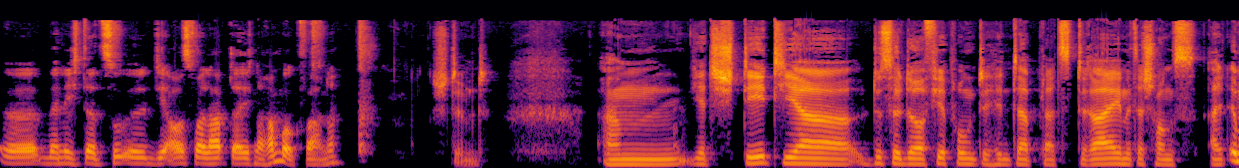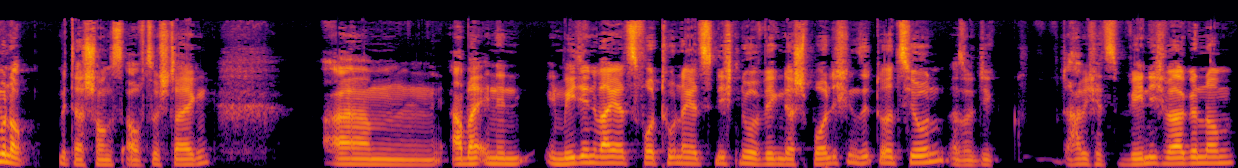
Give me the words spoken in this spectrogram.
äh, wenn ich dazu äh, die Auswahl habe, da ich nach Hamburg fahre. Ne? Stimmt. Ähm, jetzt steht ja Düsseldorf vier Punkte hinter Platz drei mit der Chance, halt immer noch mit der Chance aufzusteigen. Ähm, aber in den in Medien war jetzt Fortuna jetzt nicht nur wegen der sportlichen Situation, also die da habe ich jetzt wenig wahrgenommen,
